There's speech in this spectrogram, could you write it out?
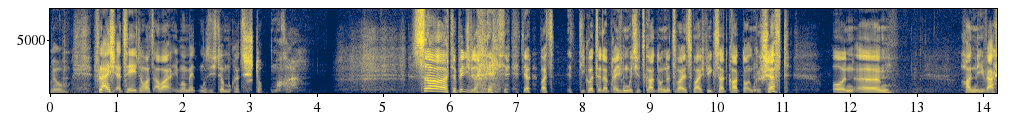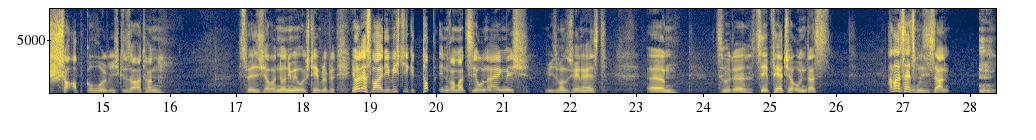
jo. Vielleicht erzähle ich noch was, aber im Moment muss ich da mal kurz Stopp machen. So, da bin ich wieder. ja, was, die kurze Unterbrechung muss ich jetzt gerade noch nutzen, weil jetzt war ich, wie gesagt, gerade noch im Geschäft und ähm, haben die Wäsche abgeholt, wie ich gesagt habe. Das weiß ich aber nur nicht mehr, wo ich stehen bleibe. Ja, das war die wichtige Top-Information eigentlich, wie es mal so schön heißt, ähm, zu der Seepferdchen und das. Andererseits muss ich sagen,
